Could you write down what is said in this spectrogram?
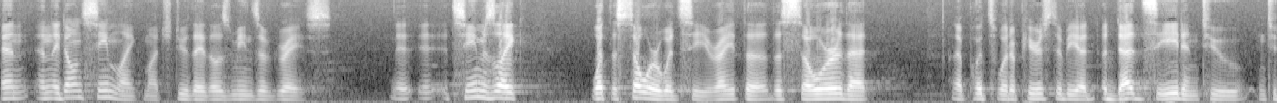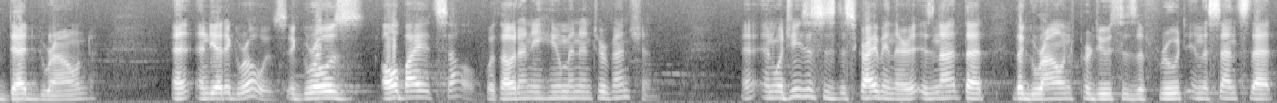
And, and they don't seem like much, do they, those means of grace? It, it, it seems like what the sower would see, right? The, the sower that, that puts what appears to be a, a dead seed into, into dead ground, and, and yet it grows. It grows all by itself without any human intervention. And what Jesus is describing there is not that the ground produces the fruit in the sense that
